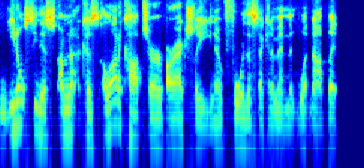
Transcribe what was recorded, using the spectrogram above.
you don't see this. I'm not because a lot of cops are are actually you know for the Second Amendment whatnot. But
